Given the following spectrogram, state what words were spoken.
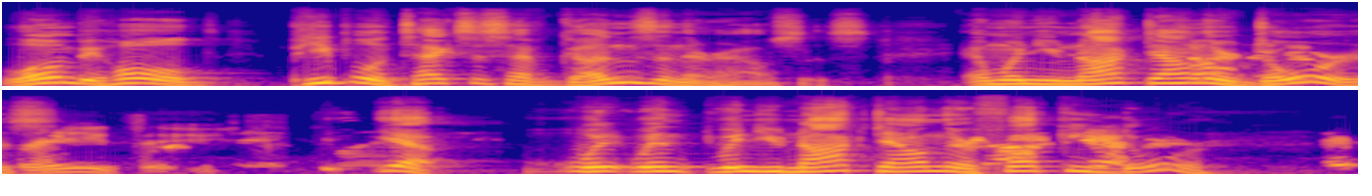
lo and behold, people in Texas have guns in their houses, and when you knock down their doors, Crazy. yeah, when when, when you knock down their Yeah, fucking yeah. door, There'd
